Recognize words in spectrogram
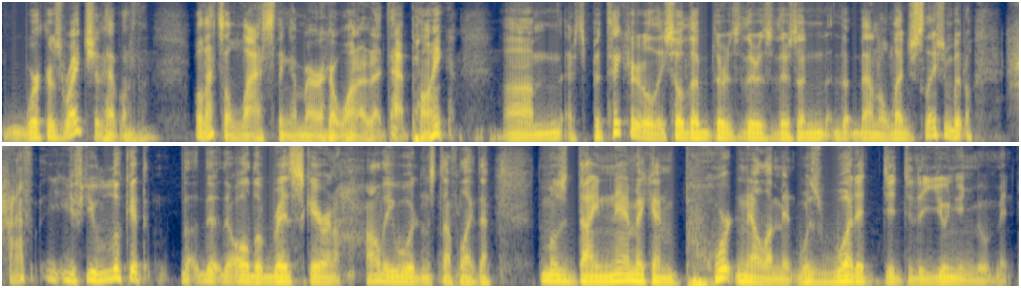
workers' rights should have a. Well, that's the last thing America wanted at that point. Um, particularly so. The, there's there's there's a amount of legislation, but half if you look at the, the, all the Red Scare in Hollywood and stuff like that, the most dynamic and important element was what it did to the union movement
